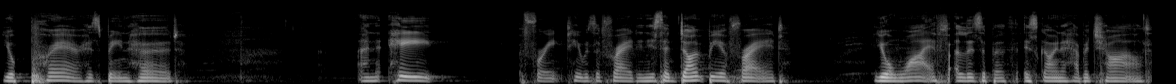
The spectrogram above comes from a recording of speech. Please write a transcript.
your prayer has been heard. And he freaked, he was afraid. And he said, Don't be afraid. Your wife, Elizabeth, is going to have a child.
